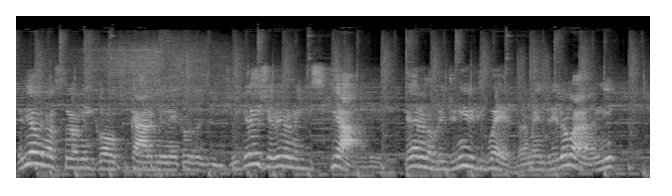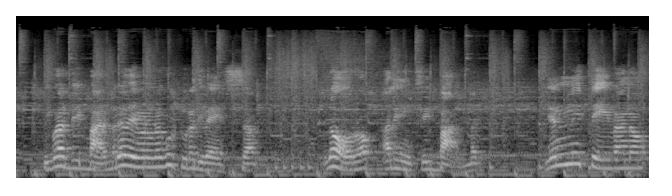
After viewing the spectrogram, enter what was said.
Vediamo il nostro amico Carmine cosa dice. I greci avevano gli schiavi, che erano prigionieri di guerra, mentre i romani, riguardo ai barbari, avevano una cultura diversa. Loro, all'inizio, i barbari, li annettevano,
